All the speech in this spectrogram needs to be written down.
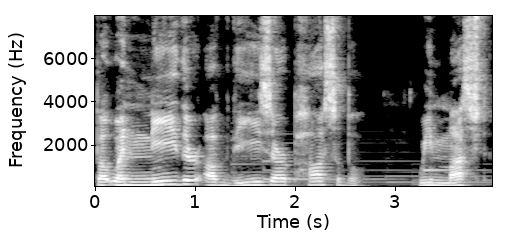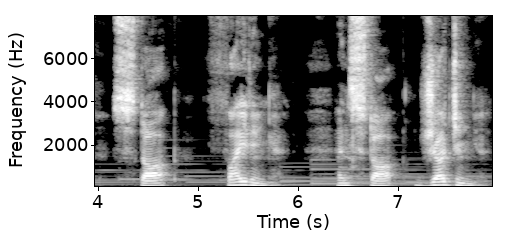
But when neither of these are possible, we must stop fighting it and stop judging it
